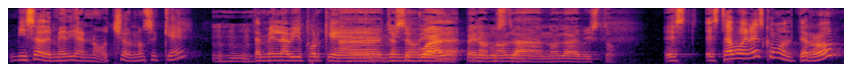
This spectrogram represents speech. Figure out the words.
Misa de Medianoche o no sé qué. También la vi porque. ah, ya sé cuál, pero no la, no la he visto. Es- está buena, es como de terror,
